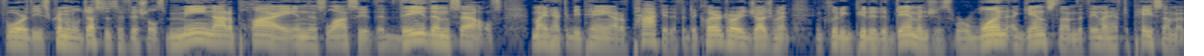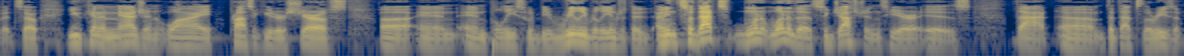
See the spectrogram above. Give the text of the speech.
for these criminal justice officials may not apply in this lawsuit that they themselves might have to be paying out of pocket if a declaratory judgment including punitive damages were won against them that they might have to pay some of it. So you can imagine why prosecutors sheriffs uh, and and police would be really really interested. I mean so that's one one of the suggestions here is that um, that that's the reason.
